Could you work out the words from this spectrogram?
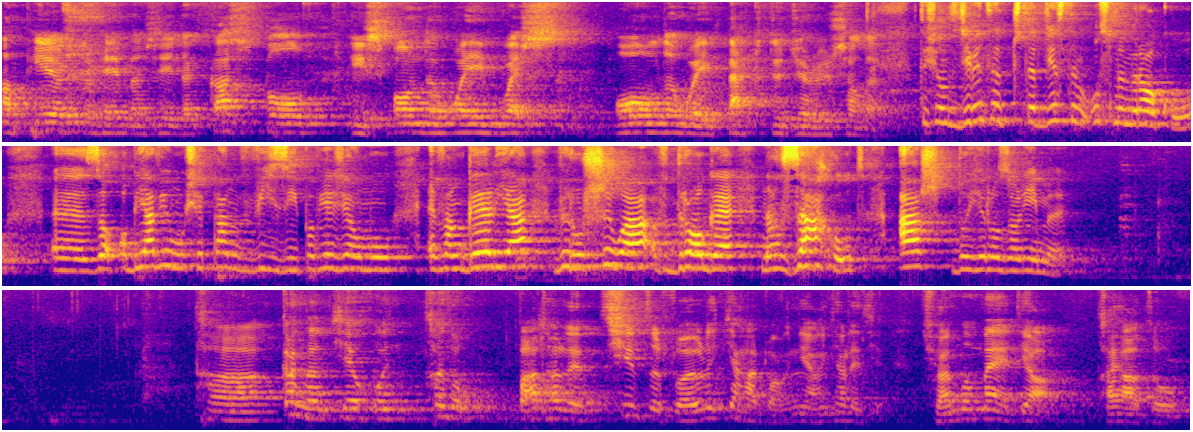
appears to him and said, The gospel is on the way west, all the way back to Jerusalem. W 1948 roku e, zo- objawił mu się Pan w wizji i powiedział mu: Ewangelia wyruszyła w drogę na zachód, aż do Jerozolimy. 他刚刚结婚，他就把他的妻子所有的嫁妆、娘家的钱全部卖掉，他要走福音传回。 And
